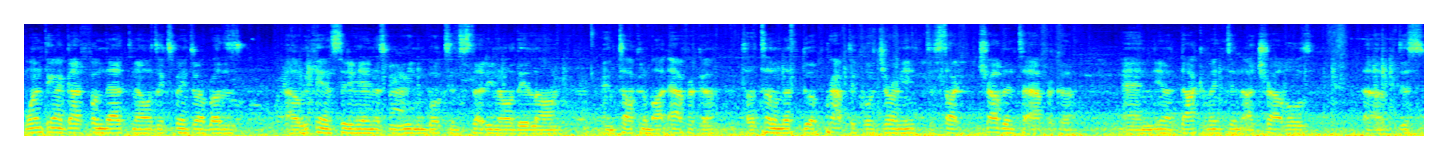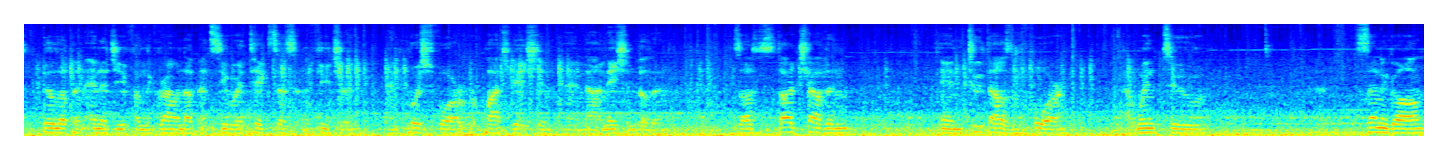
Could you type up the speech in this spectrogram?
one thing I got from that, and I was explaining to my brothers, uh, we can't sit here and just be reading books and studying all day long and talking about Africa. So I tell them let's do a practical journey to start traveling to Africa and you know documenting our travels uh, just build up an energy from the ground up and see where it takes us in the future and push for repatriation and uh, nation building. So I started traveling in 2004 I went to Senegal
